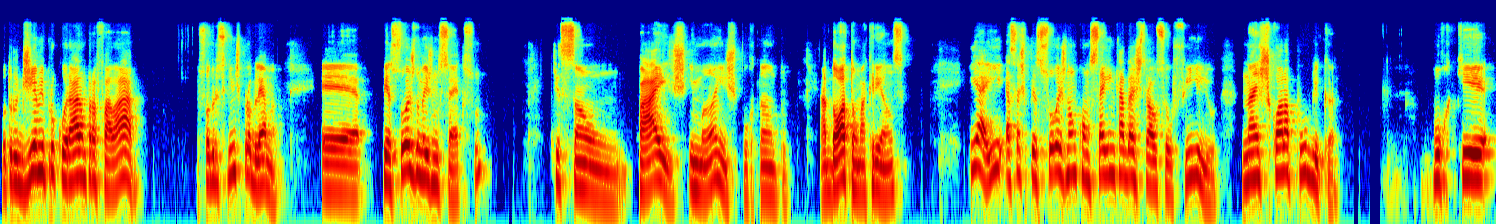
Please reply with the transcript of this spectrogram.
Outro dia me procuraram para falar sobre o seguinte problema: é, pessoas do mesmo sexo, que são pais e mães, portanto, adotam uma criança, e aí essas pessoas não conseguem cadastrar o seu filho na escola pública, porque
